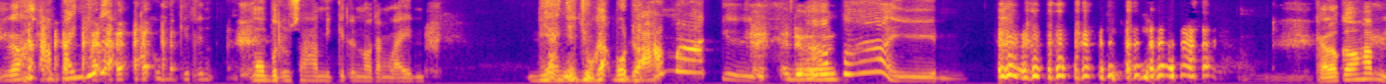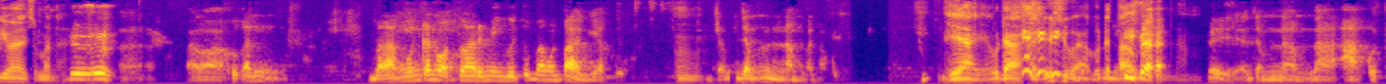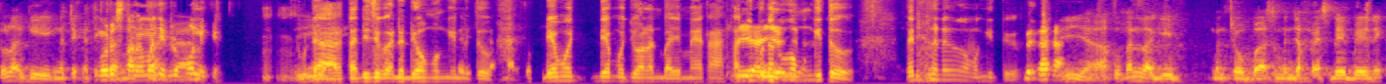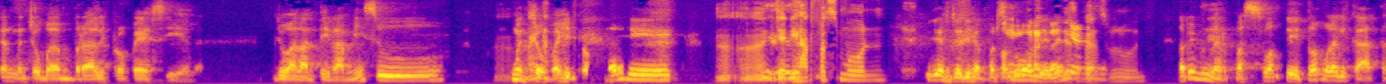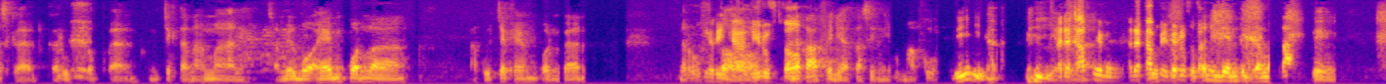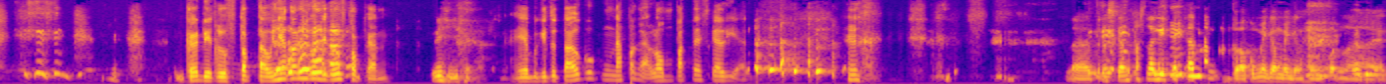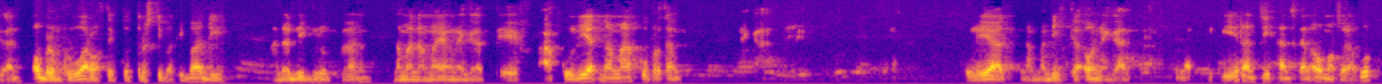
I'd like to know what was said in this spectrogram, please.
Nggak ngapain juga aku mikirin mau berusaha mikirin orang lain dianya juga bodoh amat gitu Aduh. ngapain kalau kau ham gimana semana Aduh. Kalau aku kan bangun kan waktu hari Minggu itu bangun pagi aku. hmm. Jam jam 6 kan aku. Iya ya udah tadi juga aku udah tahu jam enam. Iya, jam 6. Nah, aku tuh lagi ngecek-ngecek Ngurus tanaman kan. hidroponik ya. Mm-mm, Udah Iya. tadi juga udah diomongin itu. Dia mau dia mau jualan bayam merah. Tadi Iya, pun iya, aku iya. ngomong gitu. Tadi pun aku ngomong gitu. Iya, aku kan lagi mencoba semenjak PSBB ini kan mencoba beralih profesi ya kan. Jualan tiramisu, Hmm, mencoba hidroponik, enak. Heeh, jadi Harvest Moon. ya jadi harvest moon ya kan. Jadi Harvest Moon. Tapi benar, pas waktu itu aku lagi ke atas kan, ke rooftop kan, ngecek tanaman sambil bawa handphone lah. Aku cek handphone kan. Nah, rooftop. Kali rooftop. Ada kafe di atas ini rumahku. Iya, iya. Ada kafe bang, ada kafe di Rooftop kan identik sama kafe. Kau di rooftop taunya kan kau di rooftop kan? Iya. Ya begitu tahu kok kenapa nggak lompatnya sekalian? Nah, terus kan pas lagi cek tuh aku megang-megang handphone lah ya kan. Oh, belum keluar waktu itu. Terus tiba-tiba di ada di grup kan nama-nama yang negatif. Aku lihat nama aku pertama negatif. Aku lihat nama Dika, oh negatif. Nggak pikiran sih Hans kan. Oh, maksud aku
